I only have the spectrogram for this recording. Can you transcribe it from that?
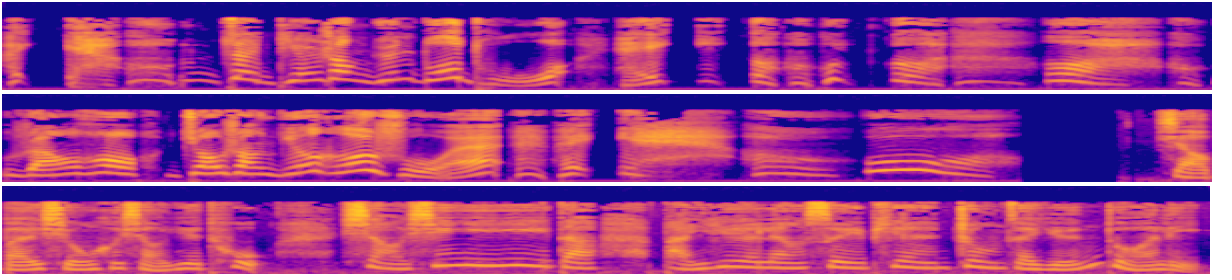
嘿呀，再填上云朵土，嘿，呃，呃，啊，然后浇上银河水，嘿呀，哦哦，小白熊和小月兔小心翼翼的把月亮碎片种在云朵里，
